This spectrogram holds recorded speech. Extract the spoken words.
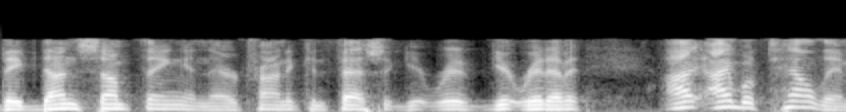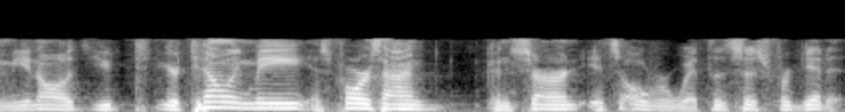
they've done something and they're trying to confess it, get rid get rid of it. I, I will tell them, you know, you, you're telling me, as far as I'm concerned, it's over with. Let's just forget it.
